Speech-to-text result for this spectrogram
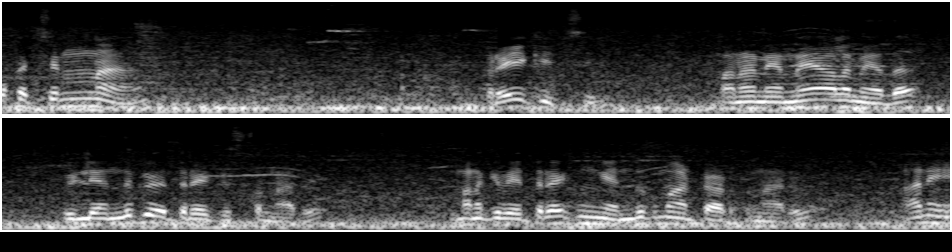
ఒక చిన్న బ్రేక్ ఇచ్చి మన నిర్ణయాల మీద వీళ్ళు ఎందుకు వ్యతిరేకిస్తున్నారు? మనకి వ్యతిరేకంగా ఎందుకు మాట్లాడుతున్నారు? అని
